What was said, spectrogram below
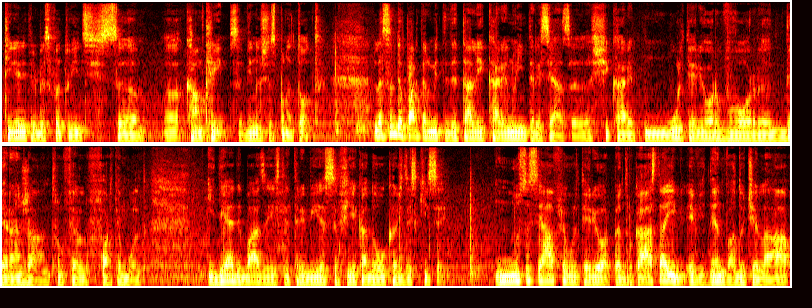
tinerii trebuie sfătuiți să uh, come clean, să vină și să spună tot. Lăsând deoparte anumite detalii care nu interesează și care m, ulterior vor deranja într-un fel foarte mult. Ideea de bază este trebuie să fie ca două cărți deschise nu să se afle ulterior, pentru că asta evident va duce la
